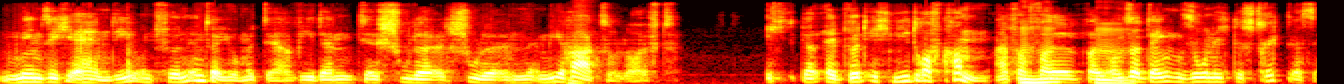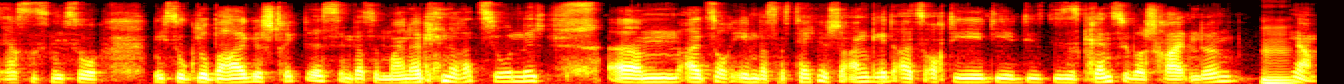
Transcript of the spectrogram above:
nehmen sich ihr Handy und führen ein Interview mit der, wie denn die Schule, Schule im, im Irak so läuft ich, da würde ich nie drauf kommen. Einfach mhm. weil, weil mhm. unser Denken so nicht gestrickt ist. Erstens nicht so, nicht so global gestrickt ist, was in meiner Generation nicht, ähm, als auch eben was das Technische angeht, als auch die, die, die dieses Grenzüberschreitende. Mhm. Ja,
